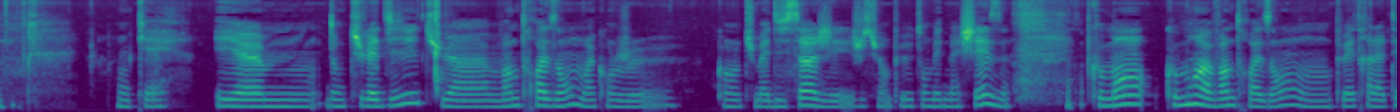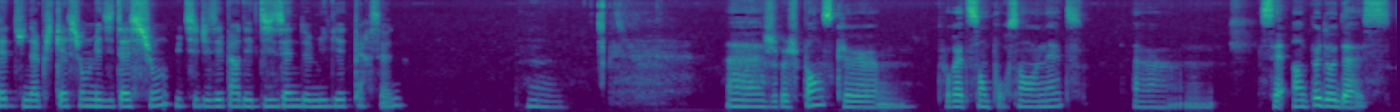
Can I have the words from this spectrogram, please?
ok. Et donc tu l'as dit, tu as 23 ans. Moi, quand je quand tu m'as dit ça, j'ai je suis un peu tombée de ma chaise. Comment Comment à 23 ans, on peut être à la tête d'une application de méditation utilisée par des dizaines de milliers de personnes? Hmm. euh, je, pense que, pour être 100% honnête, euh, c'est un peu d'audace,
